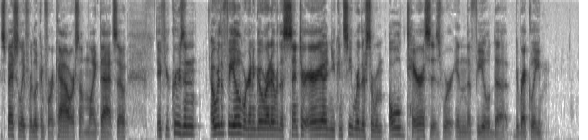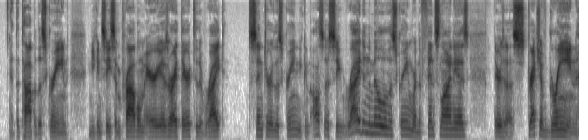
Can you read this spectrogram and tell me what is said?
especially if we're looking for a cow or something like that. So if you're cruising over the field, we're going to go right over the center area, and you can see where there's some old terraces were in the field uh, directly at the top of the screen. And you can see some problem areas right there to the right center of the screen. You can also see right in the middle of the screen where the fence line is, there's a stretch of green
